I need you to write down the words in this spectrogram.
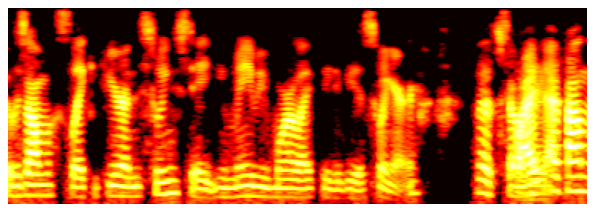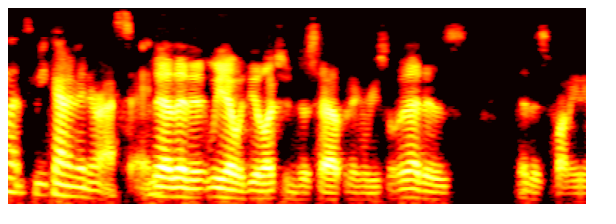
it was almost like if you're in the swing state, you may be more likely to be a swinger. That's So funny. I, I found that to be kind of interesting. yeah, that is, yeah, with the election just happening recently, that is that is funny.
